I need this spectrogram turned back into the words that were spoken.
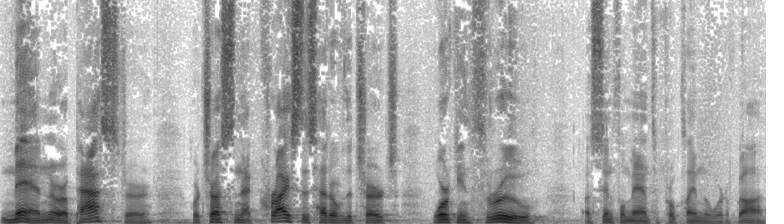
men or a pastor. We're trusting that Christ is head over the church, working through a sinful man to proclaim the word of God.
